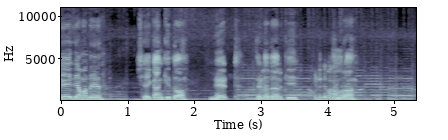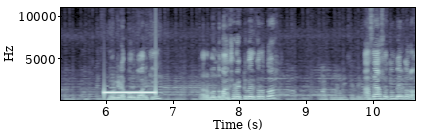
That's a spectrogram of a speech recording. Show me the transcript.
এই যে আমাদের সেই কাঙ্ক্ষিত নেট যেটাতে আর কি আমরা মুরগিটা পরবো আর কি। আর বন্ধু মাংসটা একটু বের করো তো। আছে আছে তুমি বের করো।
